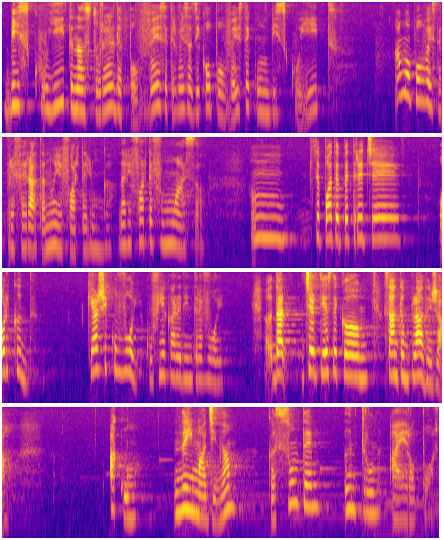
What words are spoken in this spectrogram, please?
Biscuit, năsturel de poveste, trebuie să zic o poveste cu un biscuit. Am o poveste preferată, nu e foarte lungă, dar e foarte frumoasă. Se poate petrece oricând, chiar și cu voi, cu fiecare dintre voi. Dar cert este că s-a întâmplat deja. Acum ne imaginăm că suntem într-un aeroport,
